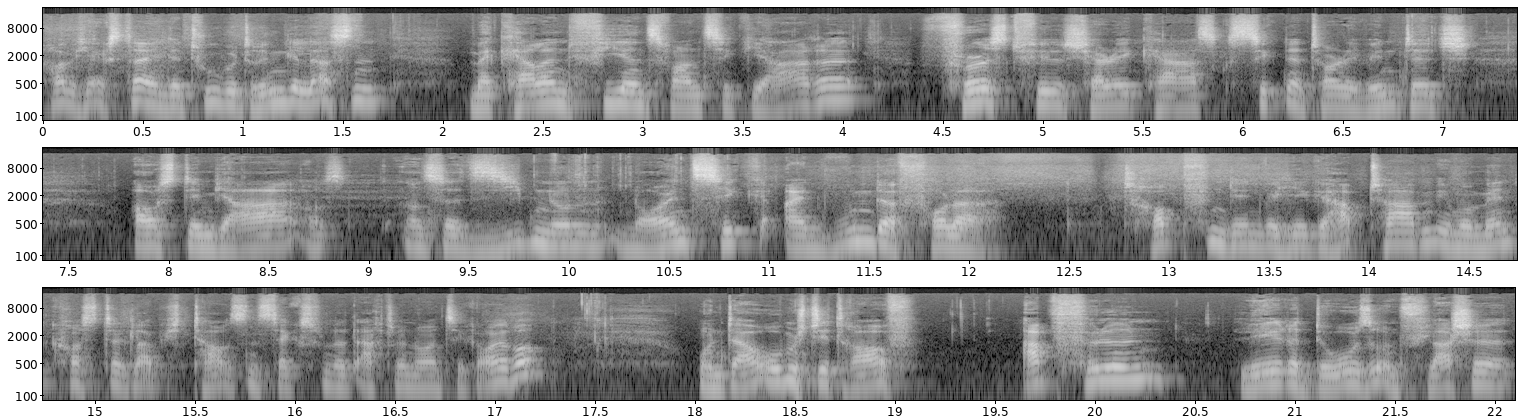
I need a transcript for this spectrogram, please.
habe ich extra in der Tube drin gelassen. McKellen, 24 Jahre, First Fill Sherry Cask Signatory Vintage aus dem Jahr 1997. Ein wundervoller Tropfen, den wir hier gehabt haben. Im Moment kostet er, glaube ich, 1698 Euro. Und da oben steht drauf, abfüllen, leere Dose und Flasche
